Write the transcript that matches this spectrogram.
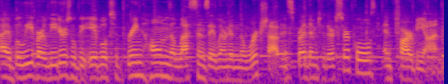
I believe our leaders will be able to bring home the lessons they learned in the workshop and spread them to their circles and far beyond.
